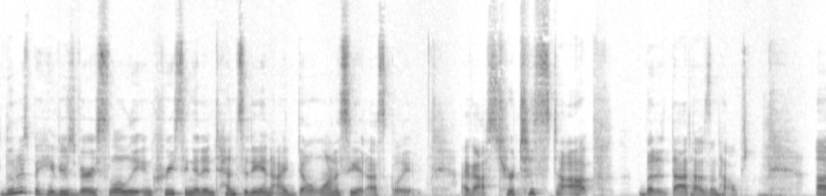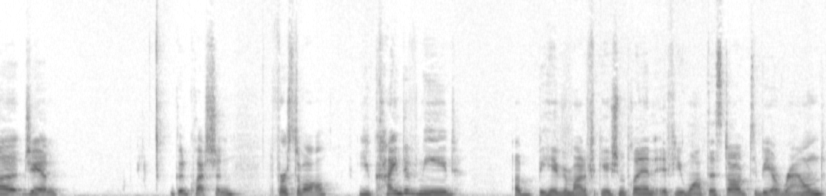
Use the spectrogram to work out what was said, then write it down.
Luna's behavior is very slowly increasing in intensity, and I don't want to see it escalate. I've asked her to stop, but that hasn't helped. Uh, Jan, good question. First of all, you kind of need a behavior modification plan if you want this dog to be around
